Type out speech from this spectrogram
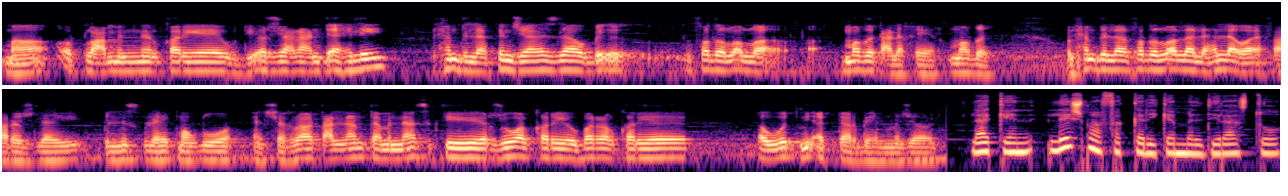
ما أطلع من القرية ودي أرجع لعند أهلي الحمد لله كنت جاهز لها وبفضل الله مضت على خير مضت. والحمد لله بفضل الله لهلا واقف على رجلي. بالنسبة لهيك موضوع يعني شغلات تعلمتها من ناس كثير جوا القرية وبرا القرية قوتني أكثر بهالمجال. لكن ليش ما فكر يكمل دراسته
